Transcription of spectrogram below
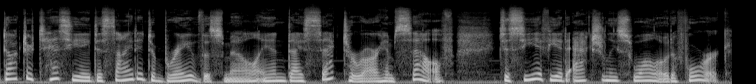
Dr. Tessier decided to brave the smell and dissect Tarrare himself to see if he had actually swallowed a fork.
